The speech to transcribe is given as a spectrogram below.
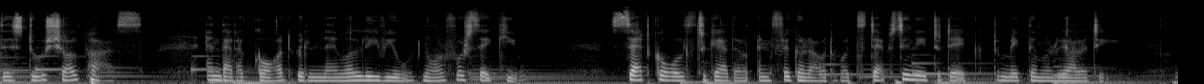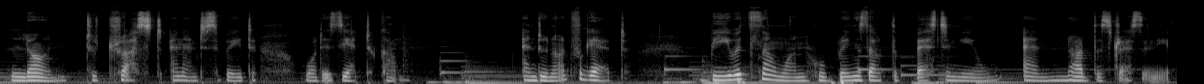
this too shall pass, and that a God will never leave you nor forsake you. Set goals together and figure out what steps you need to take to make them a reality. Learn to trust and anticipate what is yet to come. And do not forget, be with someone who brings out the best in you and not the stress in you.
